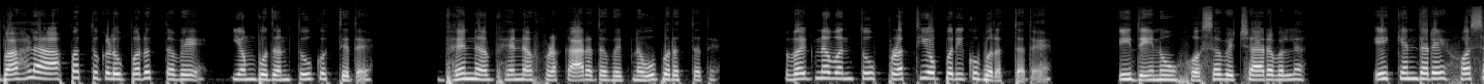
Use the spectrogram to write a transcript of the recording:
ಬಹಳ ಆಪತ್ತುಗಳು ಬರುತ್ತವೆ ಎಂಬುದಂತೂ ಗೊತ್ತಿದೆ. ಭಿನ್ನ ಭಿನ್ನ ಪ್ರಕಾರದ ವಿಘ್ನವು ಬರುತ್ತದೆ. ವಿಘ್ನವಂತೂ ಪ್ರತಿಯೊಬ್ಬರಿಗೂ ಬರುತ್ತದೆ. ಇದೇನು ಹೊಸ ವಿಚಾರವಲ್ಲ. ಏಕೆಂದರೆ ಹೊಸ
